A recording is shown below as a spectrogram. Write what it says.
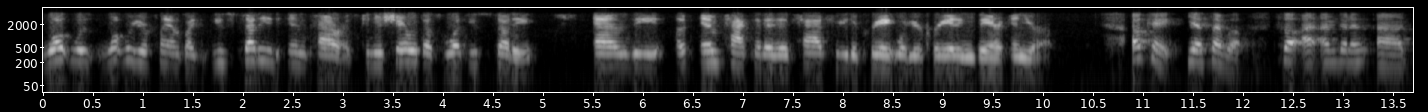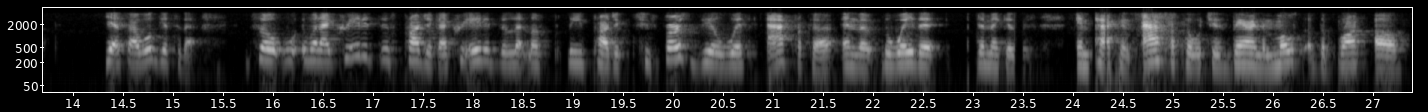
what was what were your plans like? You studied in Paris. Can you share with us what you studied and the uh, impact that it has had for you to create what you're creating there in Europe? Okay, yes, I will. So I, I'm gonna, uh, yes, I will get to that. So when I created this project, I created the Let Love Lead project to first deal with Africa and the the way that the pandemic is impacting Africa, which is bearing the most of the brunt of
